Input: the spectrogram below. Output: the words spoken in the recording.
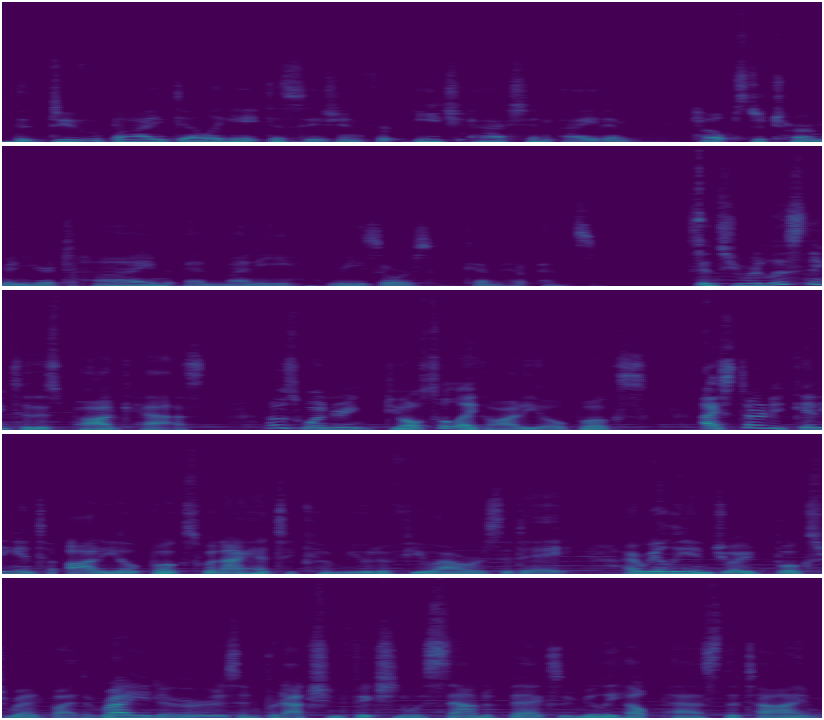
The do buy delegate decision for each action item helps determine your time and money resource commitments. Since you were listening to this podcast, I was wondering do you also like audiobooks? I started getting into audiobooks when I had to commute a few hours a day. I really enjoyed books read by the writers and production fiction with sound effects. It really helped pass the time.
